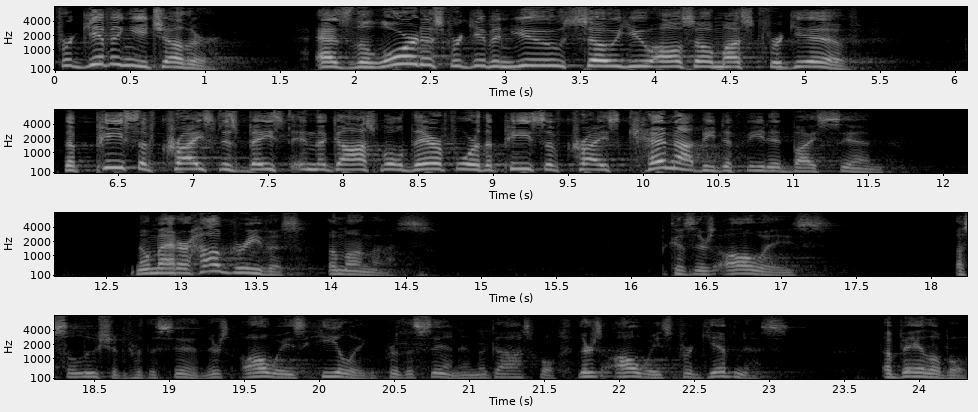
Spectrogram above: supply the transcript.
forgiving each other. As the Lord has forgiven you, so you also must forgive. The peace of Christ is based in the gospel. Therefore, the peace of Christ cannot be defeated by sin, no matter how grievous among us. Because there's always a solution for the sin. There's always healing for the sin in the gospel. There's always forgiveness available.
